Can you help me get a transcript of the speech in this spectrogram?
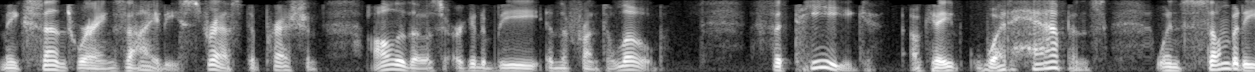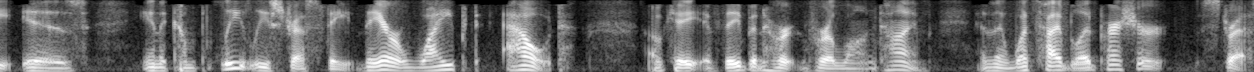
makes sense where anxiety, stress, depression, all of those are going to be in the frontal lobe. Fatigue Okay, what happens when somebody is in a completely stressed state. They are wiped out, okay, if they've been hurting for a long time. And then what's high blood pressure? Stress.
